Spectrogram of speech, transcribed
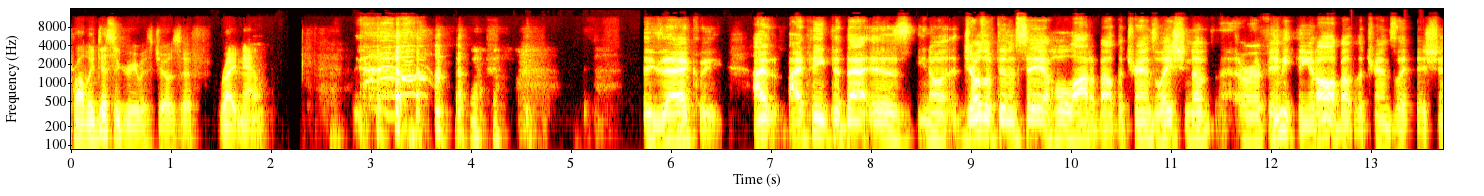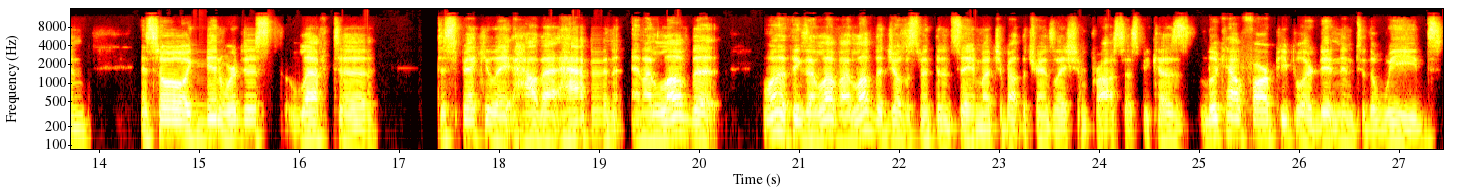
probably disagree with Joseph right now. exactly. I I think that that is, you know, Joseph didn't say a whole lot about the translation of, or if anything at all about the translation, and so again, we're just left to to speculate how that happened. And I love that one of the things I love, I love that Joseph Smith didn't say much about the translation process because look how far people are getting into the weeds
